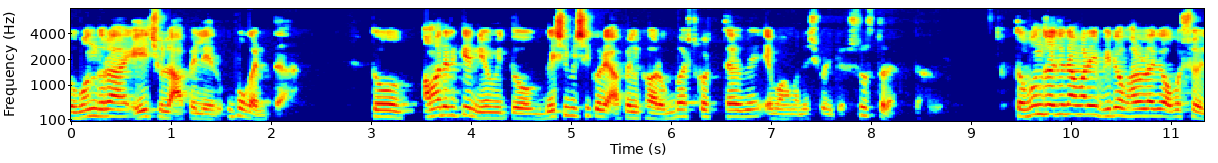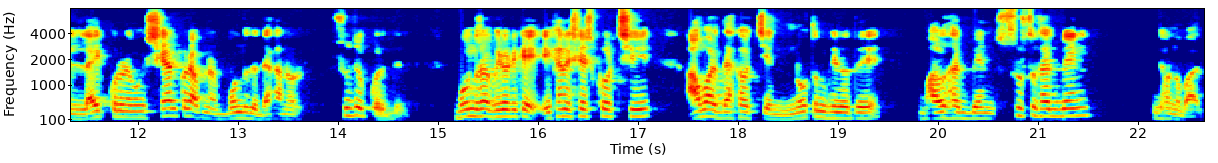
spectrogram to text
তো বন্ধুরা, এই ছিল আপেলের উপকারিতা। তো আমাদেরকে নিয়মিত বেশি বেশি করে আপেল খাওয়ার অভ্যাস করতে হবে এবং আমাদের শরীরকে সুস্থ রাখতে হবে। তো বন্ধুরা, যদি আমার এই ভিডিও ভালো লাগে, অবশ্যই লাইক করুন এবং শেয়ার করে আপনার বন্ধুদের দেখানোর সুযোগ করে দিন। বন্ধুরা, ভিডিওটিকে এখানে শেষ করছি। আবার দেখা হচ্ছে নতুন ভিডিওতে। ভালো থাকবেন, সুস্থ থাকবেন। ধন্যবাদ।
